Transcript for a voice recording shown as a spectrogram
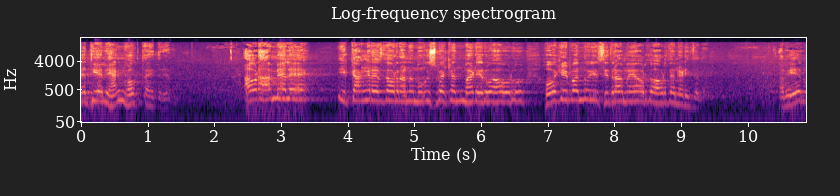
ಜೊತೆಯಲ್ಲಿ ಹೆಂಗೆ ಹೋಗ್ತಾ ಇದ್ರಿ? ಅವ್ರು ಆಮೇಲೆ ಈ ಕಾಂಗ್ರೆಸ್ದವ್ರನ್ನ ಮುಗಿಸ್ಬೇಕಂತ ಮಾಡಿರುವ ಅವರು ಹೋಗಿ ಬಂದು ಈ ಸಿದ್ದರಾಮಯ್ಯ ಅವ್ರದ್ದು ಅವ್ರದ್ದೇ ನಡೀತದೆ. ಏನು,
